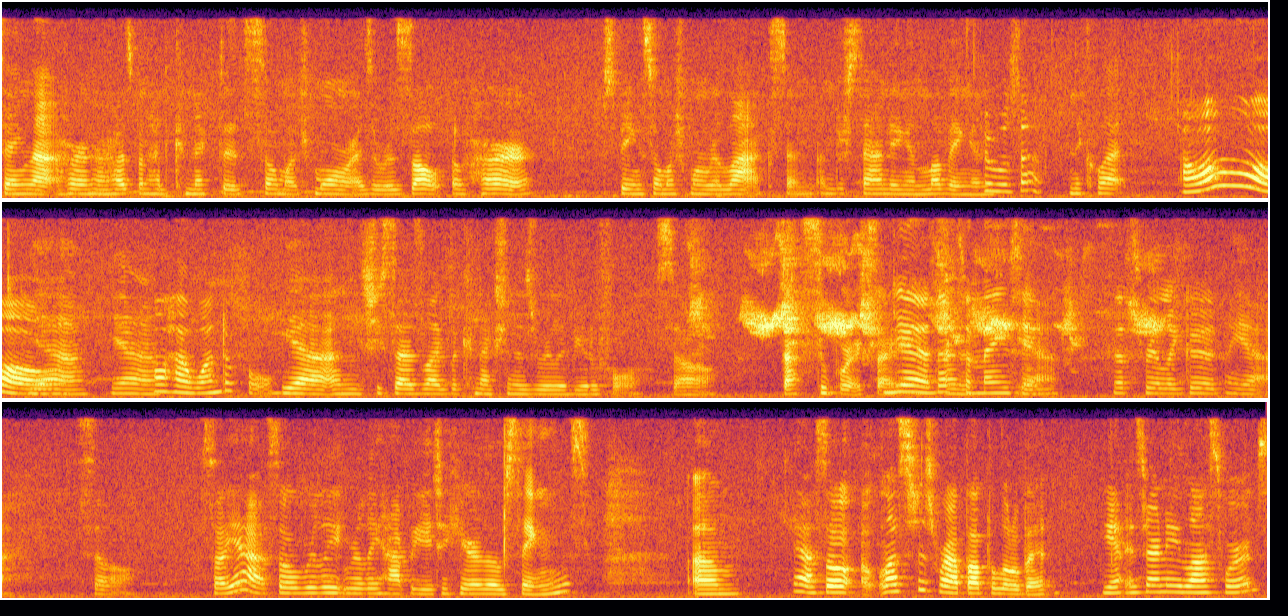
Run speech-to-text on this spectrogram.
saying that her and her husband had connected so much more as a result of her just being so much more relaxed and understanding and loving. And Who was that? Nicolette. Oh. Yeah, yeah. Oh, how wonderful. Yeah, and she says like the connection is really beautiful. So that's super exciting. Yeah, that's And- amazing. Yeah. That's really good. Yeah. So, so yeah. So really, really happy to hear those things. Um, yeah. So uh, let's just wrap up a little bit. Yeah. Is there any last words?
